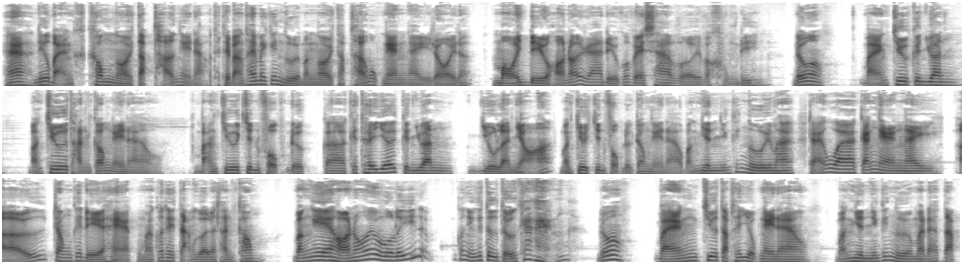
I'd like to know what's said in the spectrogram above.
Ha, nếu bạn không ngồi tập thở ngày nào, thì bạn thấy mấy cái người mà ngồi tập thở một ngàn ngày rồi đó, mọi điều họ nói ra đều có vẻ xa vời và khùng điên, đúng không? Bạn chưa kinh doanh, bạn chưa thành công ngày nào bạn chưa chinh phục được uh, cái thế giới kinh doanh dù là nhỏ bạn chưa chinh phục được trong nghề nào bạn nhìn những cái người mà trải qua cả ngàn ngày ở trong cái địa hạt mà có thể tạm gọi là thành công. Bạn nghe họ nói vô lý có những cái tư tưởng khác hẳn đúng không? Bạn chưa tập thể dục ngày nào bạn nhìn những cái người mà đã tập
